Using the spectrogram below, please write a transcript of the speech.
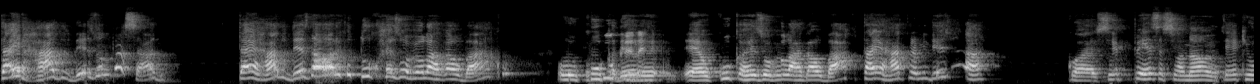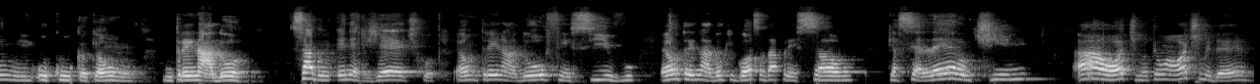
tá errado desde o ano passado. Tá errado desde a hora que o Turco resolveu largar o barco. O, Cuca, Cuca né? é, o Cuca resolveu largar o barco, tá errado para mim desde lá. Você pensa assim, ó, não, eu tenho aqui um, o Cuca, que é um, um treinador, sabe, energético, é um treinador ofensivo, é um treinador que gosta da pressão, que acelera o time. Ah, ótimo, eu tenho uma ótima ideia.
